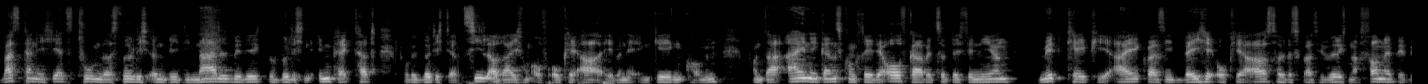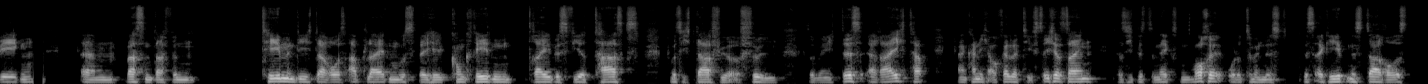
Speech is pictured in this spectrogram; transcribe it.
was kann ich jetzt tun, dass wirklich irgendwie die Nadel bewegt, wo wirklich einen Impact hat, wo wir wirklich der Zielerreichung auf OKR-Ebene entgegenkommen. Und da eine ganz konkrete Aufgabe zu definieren, mit KPI quasi, welche OKRs soll das quasi wirklich nach vorne bewegen, ähm, was sind da für Themen, die ich daraus ableiten muss, welche konkreten drei bis vier Tasks muss ich dafür erfüllen. So, wenn ich das erreicht habe, dann kann ich auch relativ sicher sein, dass ich bis zur nächsten Woche oder zumindest das Ergebnis daraus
